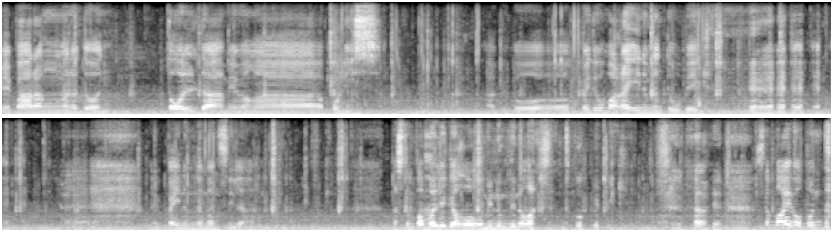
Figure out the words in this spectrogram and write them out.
May parang ano doon tolda may mga pulis. Sabi ko pwede mo makainom ng tubig? Nagpainom naman sila tapos nung pabalik ako uminom din ako sa tubig. Saan ba kayo papunta?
